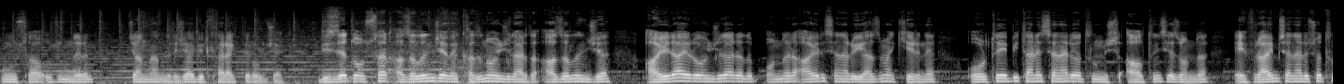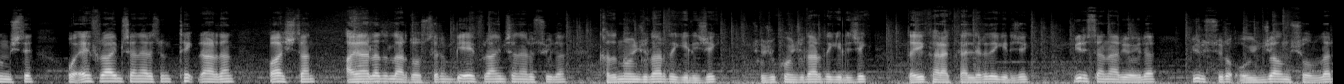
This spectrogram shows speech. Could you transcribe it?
Musa Uzunlar'ın canlandıracağı bir karakter olacak. Dizide dostlar azalınca ve kadın oyuncular da azalınca ayrı ayrı oyuncular alıp onlara ayrı senaryo yazmak yerine ortaya bir tane senaryo atılmıştı. 6. sezonda Efraim senaryosu atılmıştı. O Efraim senaryosunu tekrardan baştan ayarladılar dostlarım. Bir Efraim senaryosuyla kadın oyuncular da gelecek, çocuk oyuncular da gelecek, dayı karakterleri de gelecek. Bir senaryoyla bir sürü oyuncu almış oldular.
